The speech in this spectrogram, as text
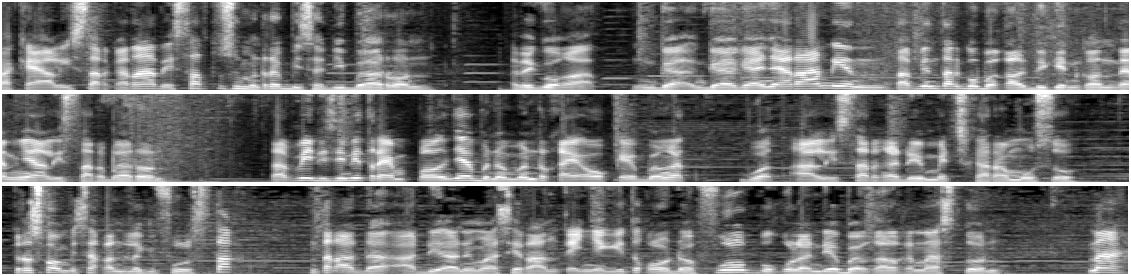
pakai alistar. Karena alistar tuh sebenarnya bisa di baron. Tapi gue nggak nggak nggak nyaranin. Tapi ntar gue bakal bikin kontennya Alistar Baron. Tapi di sini trample-nya bener-bener kayak oke okay banget buat Alistar nggak damage sekarang musuh terus kalau misalkan lagi full stack ntar ada ada animasi rantainya gitu kalau udah full pukulan dia bakal kena stun. Nah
